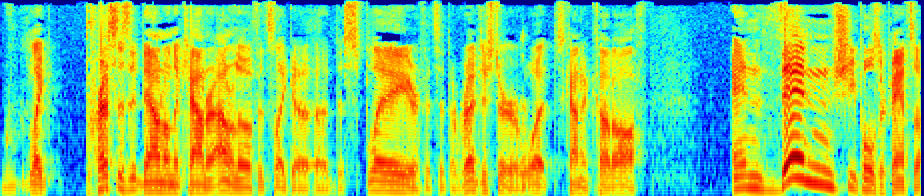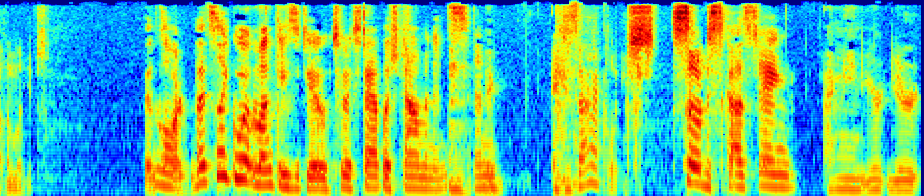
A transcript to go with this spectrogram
Like, presses it down on the counter. I don't know if it's like a, a display or if it's at the register or what. It's kind of cut off. And then she pulls her pants up and leaves. Good lord. That's like what monkeys do to establish dominance. And Exactly. so disgusting. I mean, you're you're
